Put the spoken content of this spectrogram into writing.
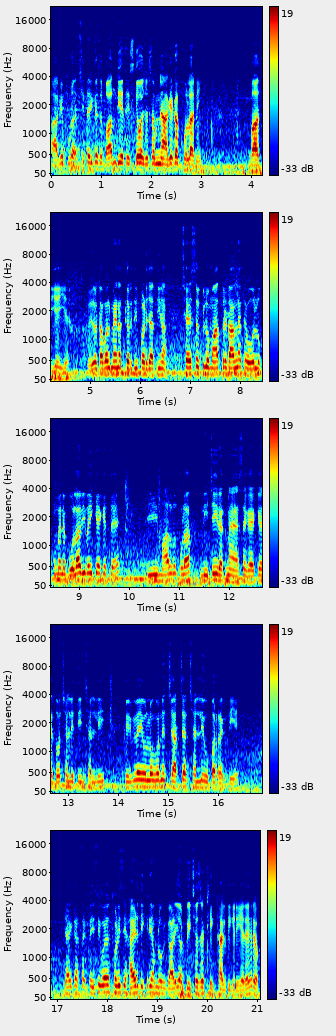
आगे पूरा अच्छी तरीके से बाँध दिए थे, इसके वजह से हमने आगे का खोला नहीं। बात यही है। मुझे तो डबल मेहनत करनी पड़ जाती ना। 600 किलो मात्र डालना थे, वो लोग को मैंने बोला भी भाई, क्या कहते हैं, कि माल को थोड़ा नीचे ही रखना है, ऐसे कह के दो छल्ली, तीन छल्ली। फिर भी भाई उन लोगों ने चार चार छल्ली ऊपर रख दिए। क्या कर सकते, इसी वजह से थोड़ी सी हाइट दिख रही है हम लोग की गाड़ी, और पीछे से ठीक ठाक दिख रही है, देख रहे हो?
